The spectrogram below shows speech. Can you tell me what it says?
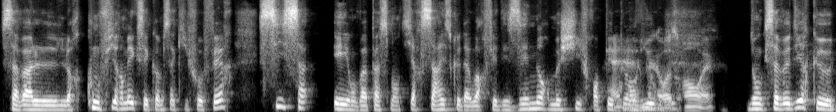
Ça va leur confirmer que c'est comme ça qu'il faut faire. Si ça, et on va pas se mentir, ça risque d'avoir fait des énormes chiffres en pay-per-view. ouais. Donc ça veut dire que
